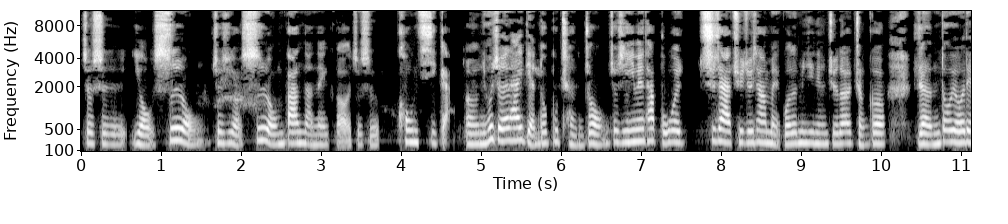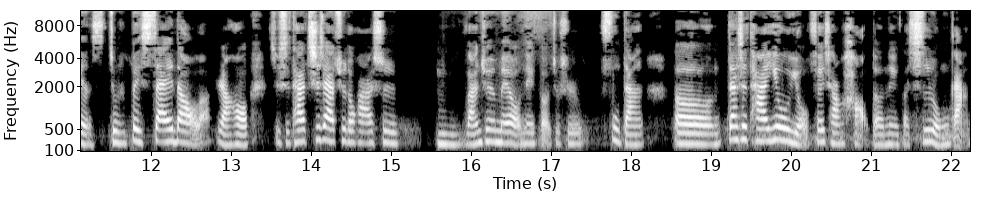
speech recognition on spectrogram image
就是有丝绒，就是有丝绒般的那个就是空气感。嗯，你会觉得它一点都不沉重，就是因为它不会吃下去，就像美国的冰激凌，觉得整个人都有点就是被塞到了，然后就是它吃下去的话是。嗯，完全没有那个就是负担，呃，但是它又有非常好的那个丝绒感，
